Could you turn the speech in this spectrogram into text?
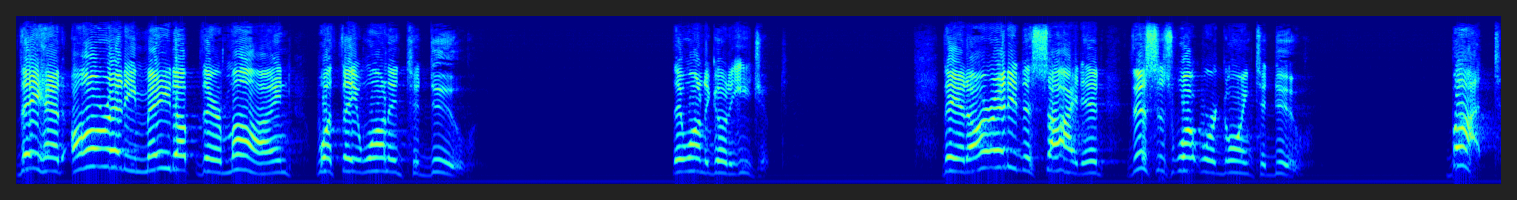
They had already made up their mind what they wanted to do. They wanted to go to Egypt. They had already decided this is what we're going to do. But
